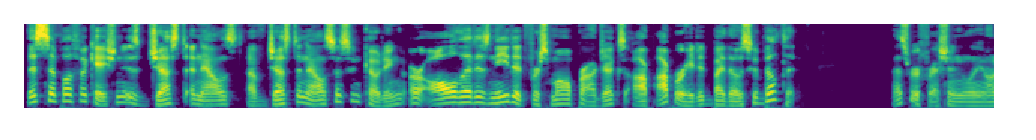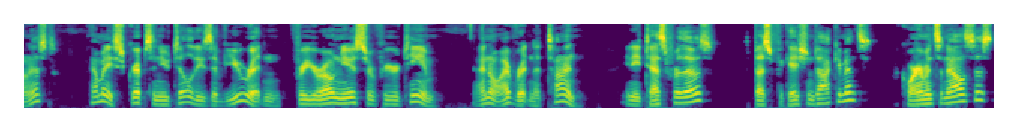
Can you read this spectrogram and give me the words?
this simplification is just analysis of just analysis and coding are all that is needed for small projects op- operated by those who built it. That's refreshingly honest. How many scripts and utilities have you written for your own use or for your team? I know I've written a ton. Any tests for those? Specification documents? Requirements analysis?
